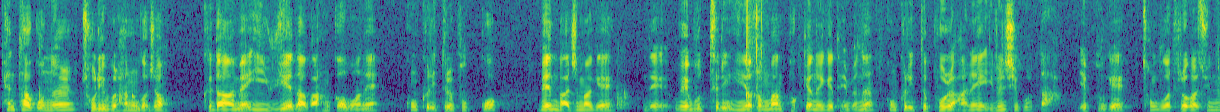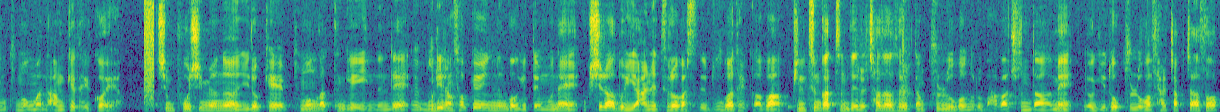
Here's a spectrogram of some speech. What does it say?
펜타곤을 조립을 하는 거죠. 그 다음에 이 위에다가 한꺼번에 콘크리트를 붓고 맨 마지막에 네, 외부 트림 이 녀석만 벗겨내게 되면 은 콘크리트 볼 안에 이런 식으로 딱 예쁘게 전구가 들어갈 수 있는 구멍만 남게 될 거예요 지금 보시면은 이렇게 구멍 같은 게 있는데 물이랑 섞여 있는 거기 때문에 혹시라도 이 안에 들어갔을 때 누가 될까봐 빈틈 같은 데를 찾아서 일단 글루건으로 막아준 다음에 여기도 글루건 살짝 짜서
